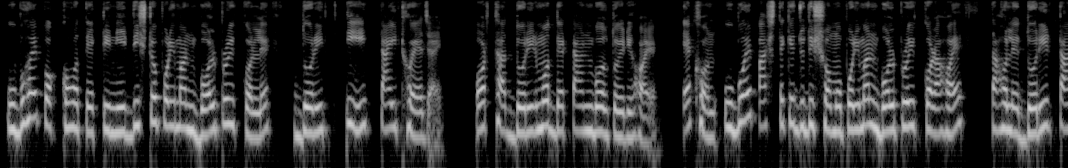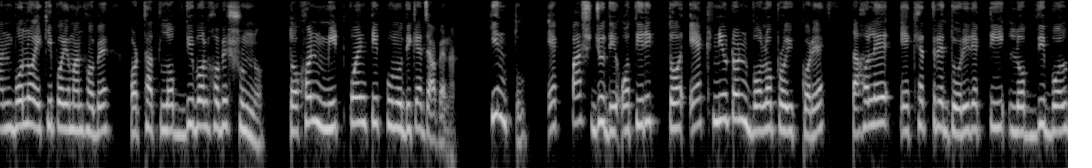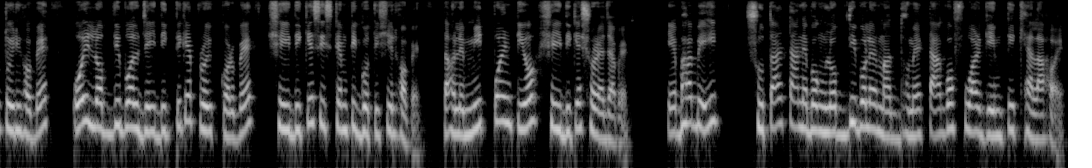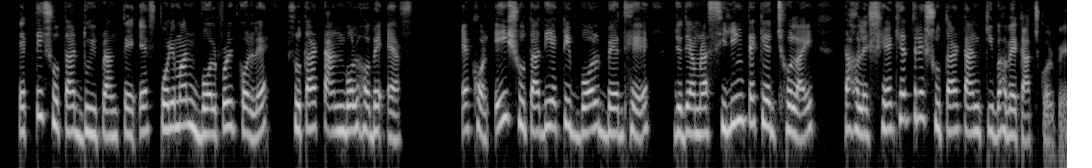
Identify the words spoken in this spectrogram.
উভয় পক্ষ হতে একটি নির্দিষ্ট পরিমাণ বল প্রয়োগ করলে দড়িটি টাইট হয়ে যায়, অর্থাৎ দড়ির মধ্যে টান বল তৈরি হয়। এখন উভয় পাশ থেকে যদি সমপরিমাণ বল প্রয়োগ করা হয়, তাহলে দড়ির টান বলও একই পরিমাণ হবে, অর্থাৎ লব্ধি বল হবে শূন্য। তখন মিড পয়েন্টটি কোনো দিকে যাবে না। কিন্তু এক পাশ যদি অতিরিক্ত এক নিউটন বল প্রয়োগ করে, তাহলে এক্ষেত্রে দড়ির একটি লব্ধি বল তৈরি হবে। ওই লব্ধি বল যেই দিক থেকে প্রয়োগ করবে, সেই দিকে সিস্টেমটি গতিশীল হবে। তাহলে মিড পয়েন্টটিও সেই দিকে সরে যাবে। এভাবেই সুতার টান এবং লব্ধি বলের মাধ্যমে টাগ অফ ওয়ার গেমটি খেলা হয়। একটি সুতার দুই প্রান্তে এফ পরিমাণ বল প্রয়োগ করলে সুতার টান বল হবে এফ এখন এই সুতা দিয়ে একটি বল বেঁধে যদি আমরা সিলিং থেকে ঝোলাই, তাহলে সেক্ষেত্রে সুতার টান কীভাবে কাজ করবে?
